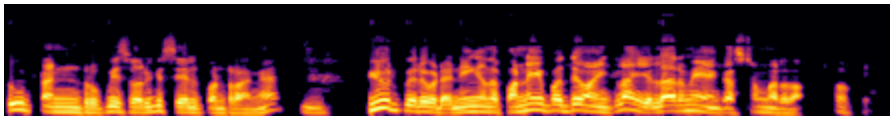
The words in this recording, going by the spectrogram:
two ten rupees வரைக்கும் சேல் பண்றாங்க. ம். பியூர் பெருவடை நீங்க அந்த பண்ணையை பார்த்தே வாங்கிக்கலாம். எல்லாருமே என் கஸ்டமர் தான். ஓகே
